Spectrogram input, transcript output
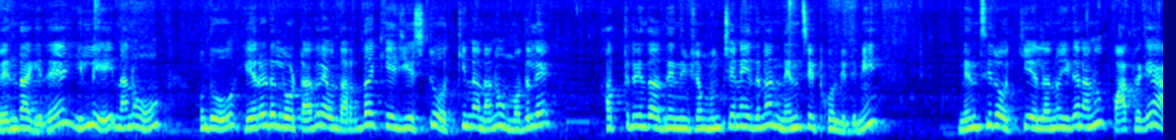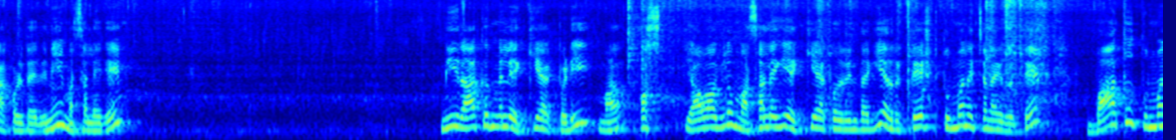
ಬೆಂದಾಗಿದೆ. ಇಲ್ಲಿ ನಾನು ಒಂದು ಎರಡು ಲೋಟ ಅಂದರೆ ಒಂದು ಅರ್ಧ ಕೆ ಜಿಯಷ್ಟು ಅಕ್ಕಿನ ನಾನು ಮೊದಲೇ ಹತ್ತರಿಂದ ಹದಿನೈದು ನಿಮಿಷ ಮುಂಚೆನೇ ಇದನ್ನು ನೆನೆಸಿಟ್ಕೊಂಡಿದ್ದೀನಿ. ನೆನೆಸಿರೋ ಅಕ್ಕಿ ಎಲ್ಲನೂ ಈಗ ನಾನು ಪಾತ್ರೆಗೆ ಹಾಕ್ಕೊಳ್ತಾ ಇದ್ದೀನಿ ಮಸಾಲೆಗೆ. ನೀರು ಹಾಕಿದ್ಮೇಲೆ ಅಕ್ಕಿ ಹಾಕ್ಬೇಡಿ. ಮ, ಫಸ್ಟ್ ಯಾವಾಗಲೂ ಮಸಾಲೆಗೆ ಅಕ್ಕಿ ಹಾಕೋದ್ರಿಂದಾಗಿ ಅದರ ಟೇಸ್ಟ್ ತುಂಬಾ ಚೆನ್ನಾಗಿರುತ್ತೆ. ಬಾತು ತುಂಬಾ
